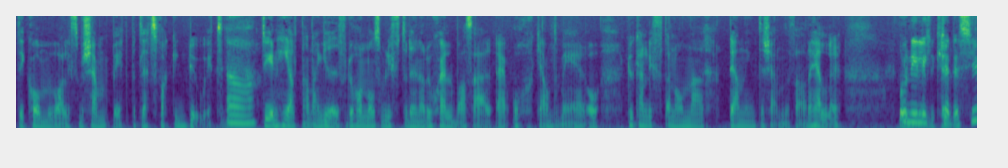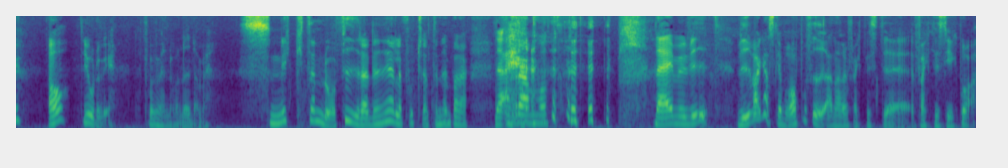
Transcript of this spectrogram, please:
det kommer vara liksom kämpigt but let's fucking do it. Uh. Det är en helt annan grej för du har någon som lyfter dig när du själv bara så här, orkar inte mer och du kan lyfta någon när den inte känner för det heller. Och, och ni lyckades ju. Ja det gjorde vi. Det får vi ändå vara nöjda med. Snyggt ändå. Firade ni eller fortsatte ni bara Nej. framåt? Nej men vi, vi var ganska bra på att fira när det faktiskt, eh, faktiskt gick bra.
